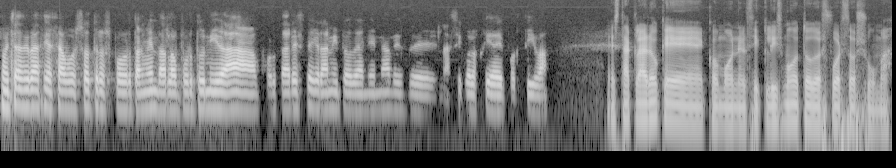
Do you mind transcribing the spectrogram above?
Muchas gracias a vosotros por también dar la oportunidad de aportar este granito de arena desde la psicología deportiva. Está claro que, como en el ciclismo, todo esfuerzo suma.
